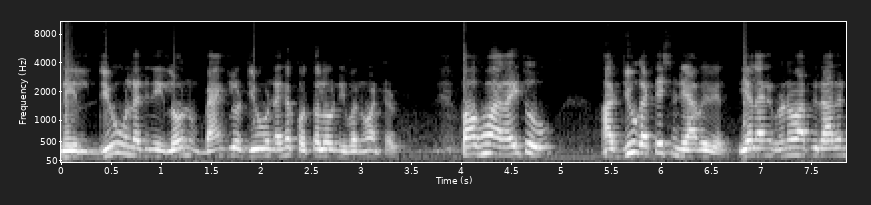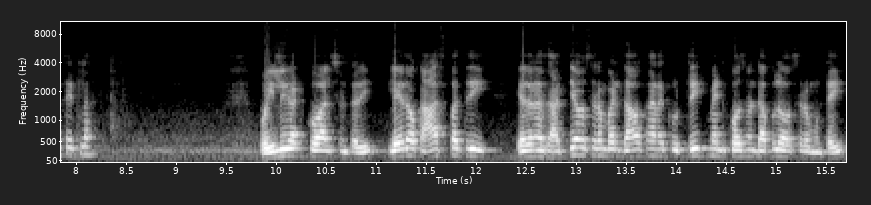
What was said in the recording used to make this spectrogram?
నీ డ్యూ ఉన్నది నీ లోన్ బ్యాంకులో డ్యూ ఉండగా కొత్త లోన్ ఇవ్వను అంటాడు. పాపం ఆ రైతు ఆ డ్యూ కట్టేసిండు యాభై వేలు. ఇవాళ ఆయనకు రుణమాఫీ రాదంటే ఎట్లా? ఇల్లు కట్టుకోవాల్సి ఉంటుంది. లేదా ఒక ఆసుపత్రి ఏదైనా అత్యవసరం పడి దవాఖానకు ట్రీట్మెంట్ కోసం డబ్బులు అవసరం ఉంటాయి.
